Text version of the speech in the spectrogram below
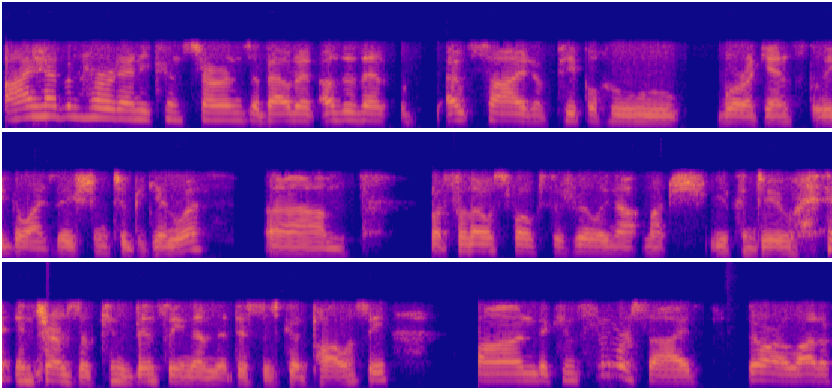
I haven't heard any concerns about it other than outside of people who were against legalization to begin with. Um, but for those folks, there's really not much you can do in terms of convincing them that this is good policy. On the consumer side, there are a lot of,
